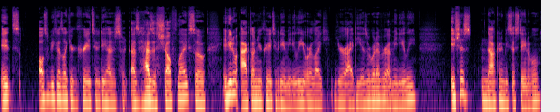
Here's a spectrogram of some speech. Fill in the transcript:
it's also because like your creativity has as has a shelf life so if you don't act on your creativity immediately or like your ideas or whatever immediately it's just not going to be sustainable.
